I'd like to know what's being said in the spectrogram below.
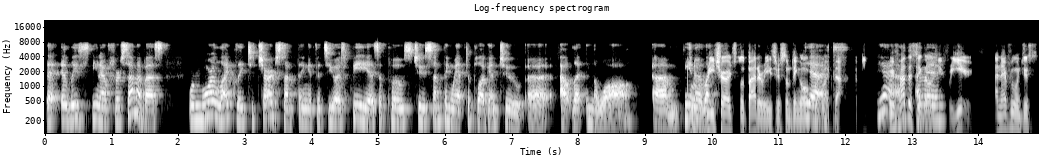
that at least you know for some of us we're more likely to charge something if it's USB as opposed to something we have to plug into an outlet in the wall um, you or know, like, rechargeable batteries or something awful yes. like that. I mean, yeah, we've had this technology I mean, for years, and everyone just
